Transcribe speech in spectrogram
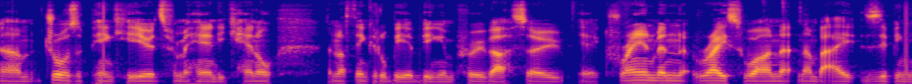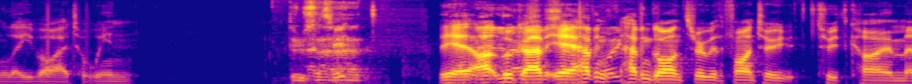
Um, draws a pink here. It's from a handy kennel, and I think it'll be a big improver. So yeah, Cranbourne race one, number eight, zipping Levi to win. There's That's a, it? Yeah, uh, look, to I haven't, yeah, haven't haven't gone through with a fine tooth, tooth comb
